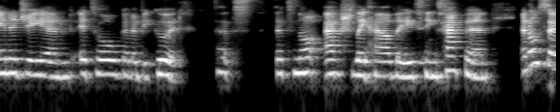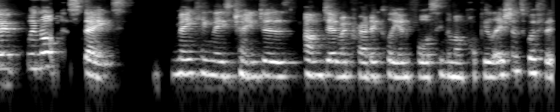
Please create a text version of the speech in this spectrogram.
energy, and it's all going to be good. That's that's not actually how these things happen. And also, we're not the states making these changes undemocratically and forcing them on populations. We're for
